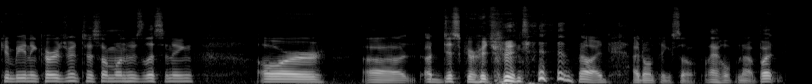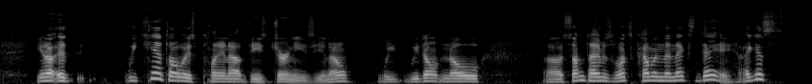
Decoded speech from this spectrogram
can be an encouragement to someone who's listening or uh, a discouragement. no, I, I don't think so. I hope not. But, you know, it, we can't always plan out these journeys, you know? We, we don't know uh, sometimes what's coming the next day. I guess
